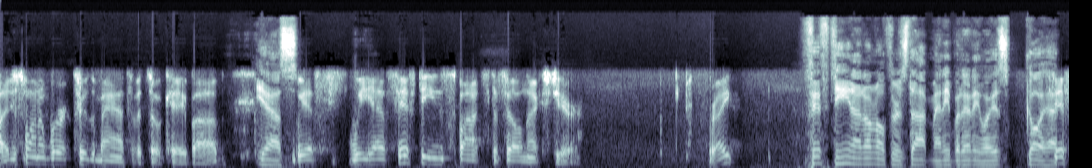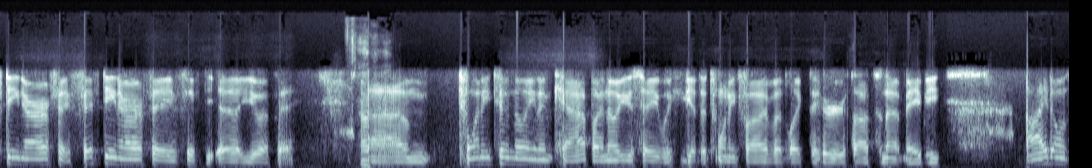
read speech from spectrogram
I just want to work through the math, if it's okay, Bob. Yes. We have we have 15 spots to fill next year, right? 15. I don't know if there's that many, but anyways, go ahead. 15 RFA, 15 RFA, 50 uh, UFA. Okay. Um, 22 million in cap. I know you say we could get to 25. I'd like to hear your thoughts on that maybe. I don't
